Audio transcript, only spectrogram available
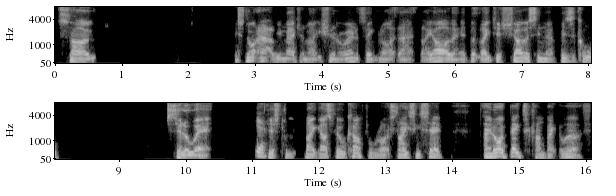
So it's not out of imagination or anything like that. They are there, but they just show us in that physical silhouette. Yeah. Just to make us feel comfortable, like Stacy said. And I begged to come back to Earth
